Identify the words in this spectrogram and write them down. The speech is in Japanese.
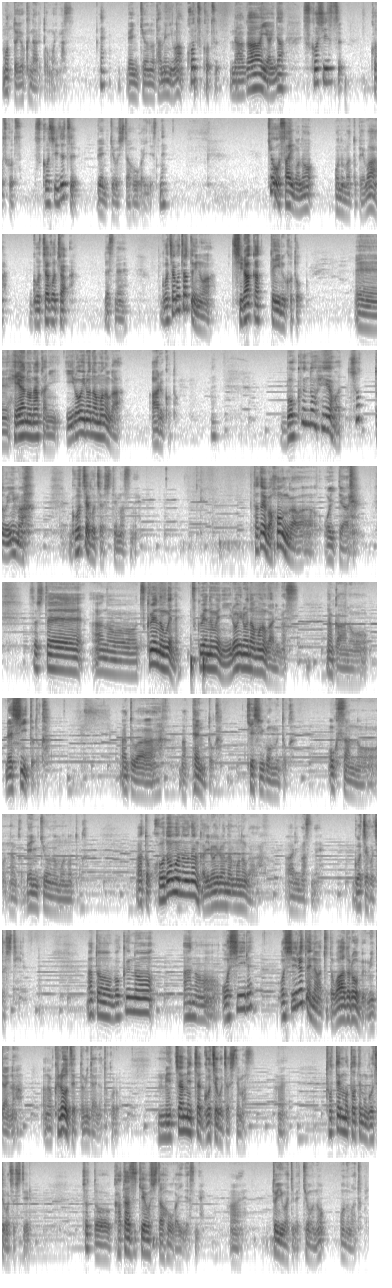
もっと良くなると思います。勉強のためにはコツコツ長い間少しずつコツコツ少しずつ勉強した方がいいですね。今日最後のオノマトペはごちゃごちゃですね。ごちゃごちゃというのは散らかっていること、えー、部屋の中にいろいろなものがあること、僕の部屋はちょっと今ごちゃごちゃしてますね。例えば本が置いてある。そしてあの机の上ね。机の上にいろいろなものがあります。なんかあのレシートとか。あとは、まあ、ペンとか。消しゴムとか。奥さんのなんか勉強のものとか。あと子供のなんかいろいろなものがありますね。ごちゃごちゃしている。あと僕のあの押し入れ？押し入れというのはちょっとワードローブみたいなあのクローゼットみたいなところ。めちゃめちゃごちゃごちゃしてます、はい、とてもとてもごちゃごちゃしている。ちょっと片付けをした方がいいですね。はい。というわけで今日のオノマトペ。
